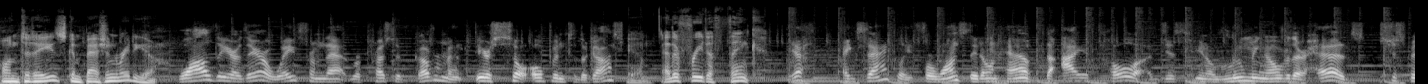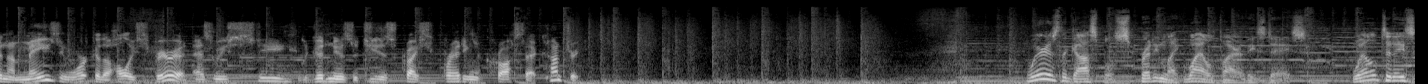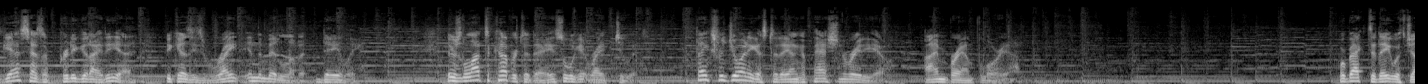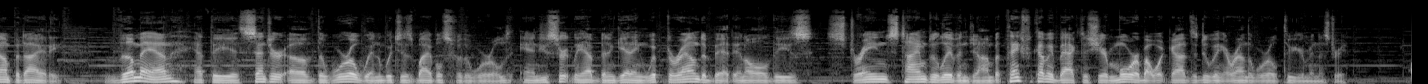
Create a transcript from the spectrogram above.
on today's Compassion Radio. While they are there away from that repressive government, they are so open to the gospel. Yeah. And they're free to think. Yeah, exactly. For once, they don't have the Ayatollah just, you know, looming over their heads. It's just been amazing work of the Holy Spirit as we see the good news of Jesus Christ spreading across that country. Where is the gospel spreading like wildfire these days? Well, today's guest has a pretty good idea because he's right in the middle of it daily. There's a lot to cover today, so we'll get right to it. Thanks for joining us today on Compassion Radio. I'm Bram Floria. We're back today with John Pudaite, the man at the center of the whirlwind, which is Bibles for the World. And you certainly have been getting whipped around a bit in all these strange times we live in, John. But thanks for coming back to share more about what God's doing around the world through your ministry.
